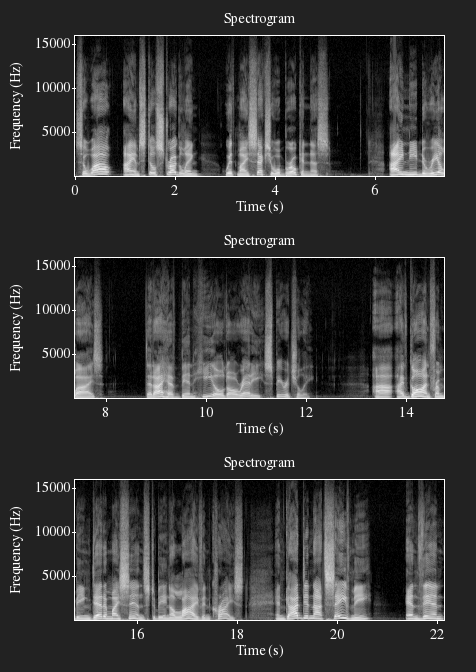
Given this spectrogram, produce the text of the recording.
So while I am still struggling with my sexual brokenness, I need to realize that I have been healed already spiritually. Uh, I've gone from being dead in my sins to being alive in Christ. And God did not save me and then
